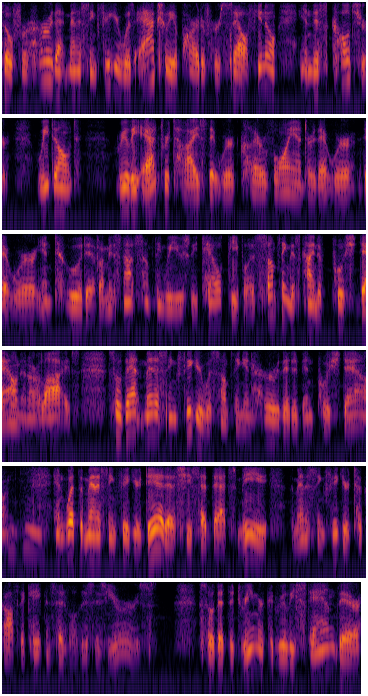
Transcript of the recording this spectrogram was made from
so for her, that menacing figure was actually a part of herself. You know, in this culture, we don't really advertise that we're clairvoyant or that we're that we're intuitive. I mean, it's not something we usually tell people. It's something that's kind of pushed down in our lives. So that menacing figure was something in her that had been pushed down. Mhm. And what the menacing figure did, as she said, "That's me," the menacing figure took off the cape and said, "Well, this is yours." So that the dreamer could really stand there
